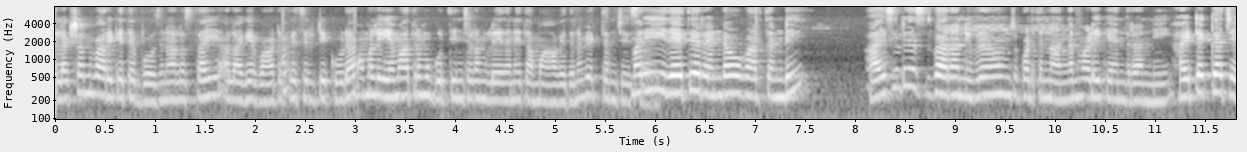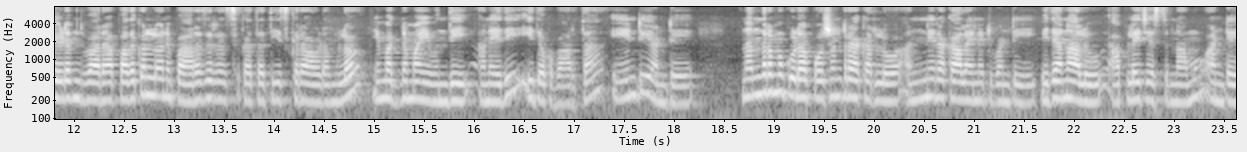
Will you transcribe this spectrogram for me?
ఎలక్షన్ వారికి అయితే భోజనాలు వస్తాయి. అలాగే వాటర్ ఫెసిలిటీ కూడా మమ్మల్ని ఏమాత్రము గుర్తించడం లేదని తమ ఆవేదన వ్యక్తం చేశారు. మరి ఇదైతే రెండవ వార్త అండి ఐసిడిఎస్ ద్వారా నిర్వహించబడుతున్న అంగన్వాడీ కేంద్రాన్ని హైటెక్గా చేయడం ద్వారా పథకంలోని పారదర్శకత తీసుకురావడంలో నిమగ్నమై ఉంది అనేది ఇది ఒక వార్త. ఏంటి అంటే నందరము కూడా పోషణ్ ట్రాకర్లో అన్ని రకాలైనటువంటి విధానాలు అప్లై చేస్తున్నాము. అంటే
